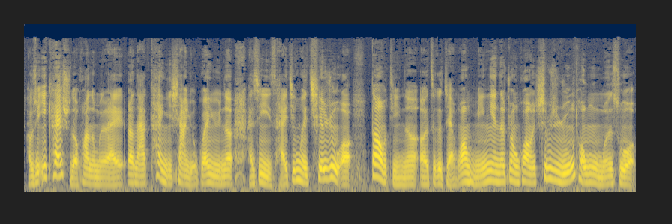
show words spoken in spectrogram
好，所以一开始。的话呢，我们来让大家看一下有关于呢，还是以财经为切入哦，到底呢，呃，这个展望明年的状况是不是如同我们所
